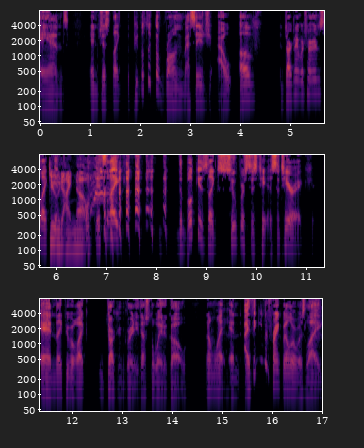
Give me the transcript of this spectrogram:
and and just like people took the wrong message out of dark knight returns. Like dude, it- I know. it's like the book is like super sati- satiric. And like people are like dark and gritty. That's the way to go. And i'm like and i think even frank miller was like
